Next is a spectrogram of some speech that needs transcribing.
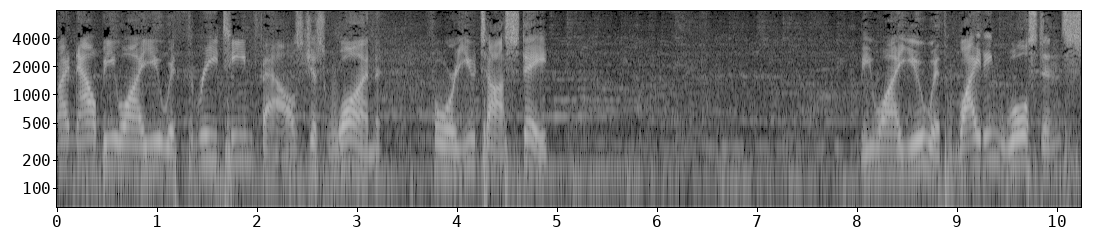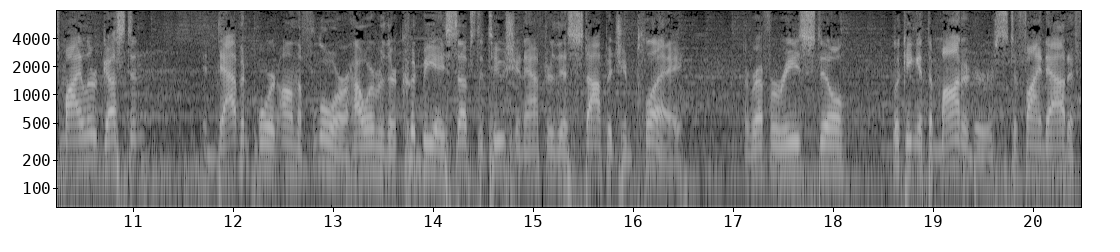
Right now, BYU with three team fouls, just one for Utah State. BYU with Whiting, Woolston, Smiler, Gustin, and Davenport on the floor. However, there could be a substitution after this stoppage in play. The referees still looking at the monitors to find out if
